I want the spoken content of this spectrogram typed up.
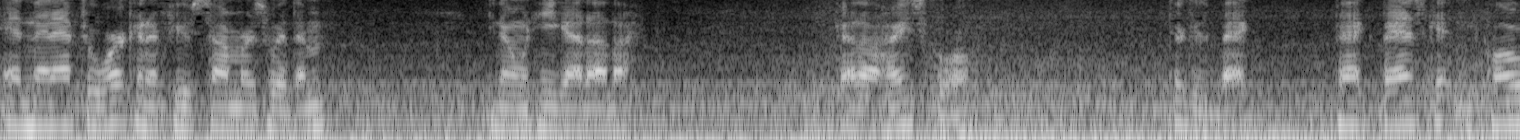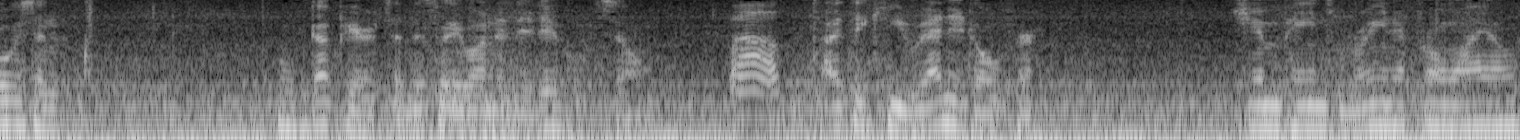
and then after working a few summers with him, you know, when he got out of got out of high school, took his back packed basket and clothes and moved up here and said this is what he wanted to do. So, wow. I think he rented over Jim Payne's Marina for a while.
